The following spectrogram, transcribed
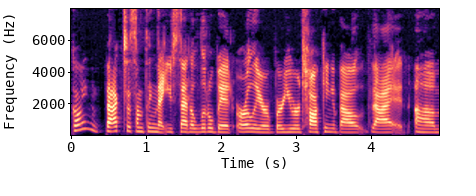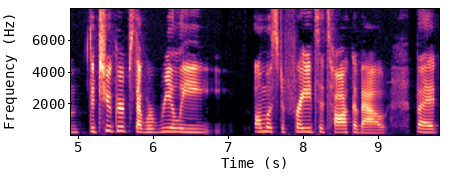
Going back to something that you said a little bit earlier, where you were talking about that um, the two groups that were really almost afraid to talk about, but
